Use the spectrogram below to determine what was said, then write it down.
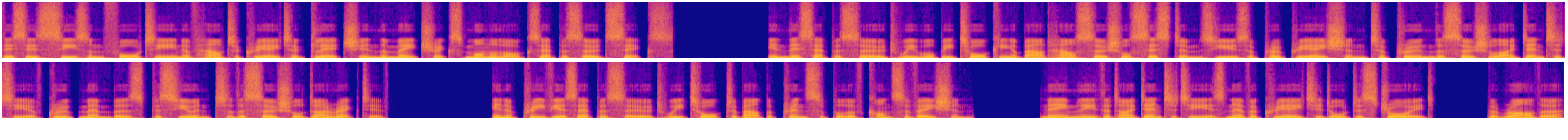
This is Season 14 of How to Create a Glitch in the Matrix Monologues Episode 6. In this episode we will be talking about how social systems use appropriation to prune the social identity of group members pursuant to the social directive. In a previous episode we talked about the principle of conservation. Namely that identity is never created or destroyed, but rather,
